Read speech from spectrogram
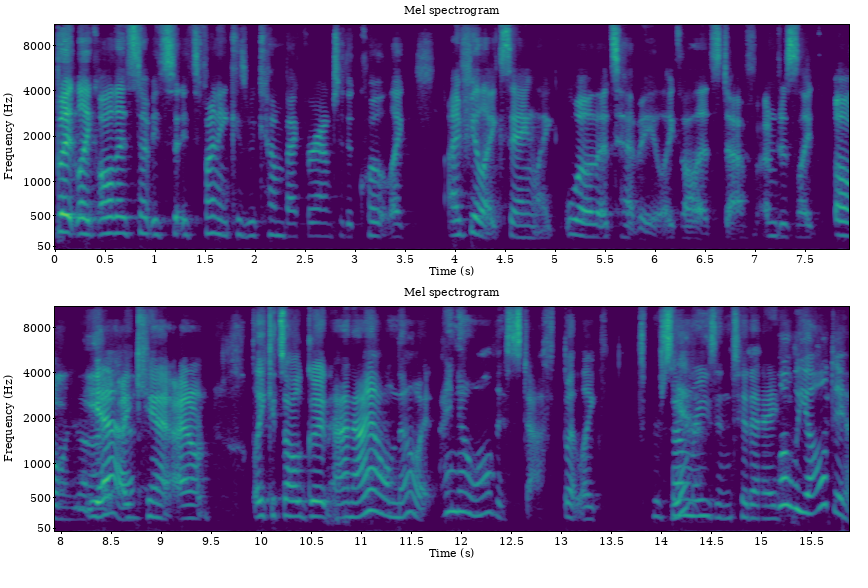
But like all that stuff, it's it's funny because we come back around to the quote. Like I feel like saying like, "Whoa, that's heavy," like all that stuff. I'm just like, "Oh my god, Yeah. I can't. I don't like it's all good, and I all know it. I know all this stuff, but like for some Yeah. reason today, well we all do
